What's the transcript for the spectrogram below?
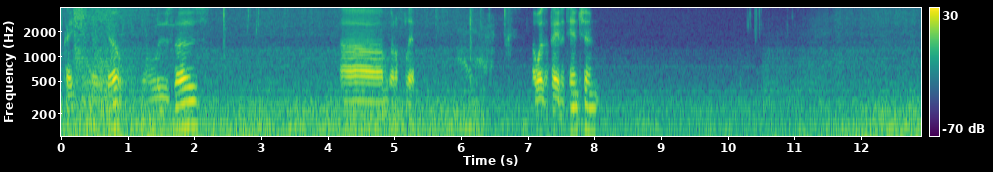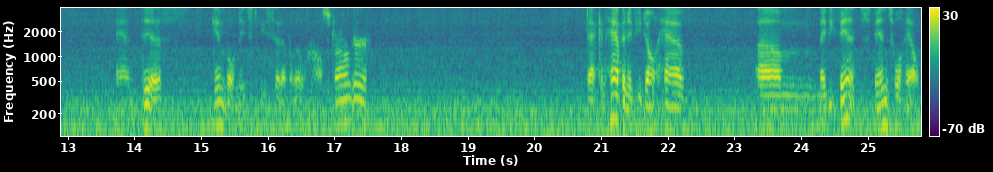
Okay, there we go. To lose those. Uh, I'm going to flip. I wasn't paying attention. And this gimbal needs to be set up a little stronger. That can happen if you don't have um, maybe fins. Fins will help,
